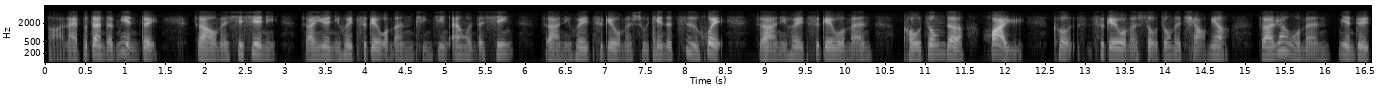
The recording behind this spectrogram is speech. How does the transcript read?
啊，来不断的面对。主要我们谢谢你，主要因为你会赐给我们平静安稳的心，主要你会赐给我们属天的智慧，主要你会赐给我们。口中的话语，口是给我们手中的巧妙，主要让我们面对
